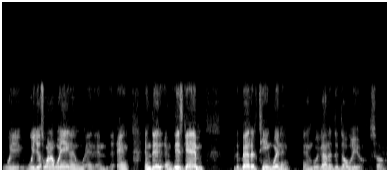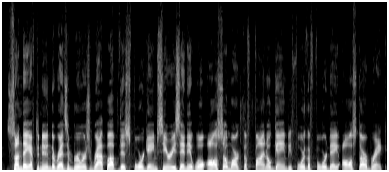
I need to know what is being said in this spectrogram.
we we just want to win and and and and, in this game the better team winning and we got it the W. So Sunday afternoon, the Reds and Brewers wrap up this four-game series, and it will also mark the final game before the four-day All-Star break.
